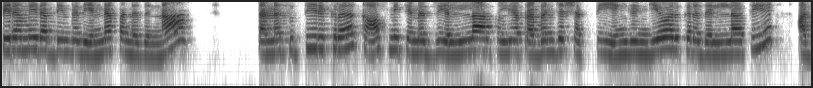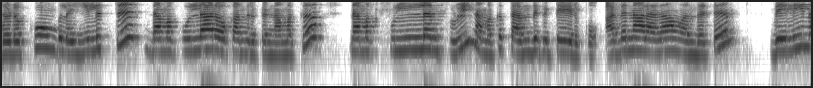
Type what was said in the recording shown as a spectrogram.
பிரமிட் அப்படின்றது என்ன பண்ணுதுன்னா தன்னை சுத்தி இருக்கிற காஸ்மிக் எனர்ஜி எல்லாருக்கும் இல்லையா? பிரபஞ்ச சக்தி எங்கெங்கயோ இருக்கிறது எல்லாத்தையும் அதோட கூம்புல இழுத்து நமக்கு உள்ளார உட்காந்துருக்க நமக்கு நமக்கு ஃபுல் அண்ட் ஃபுல் நமக்கு தந்துகிட்டே இருக்கும். அதனாலதான் வந்துட்டு வெளியில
